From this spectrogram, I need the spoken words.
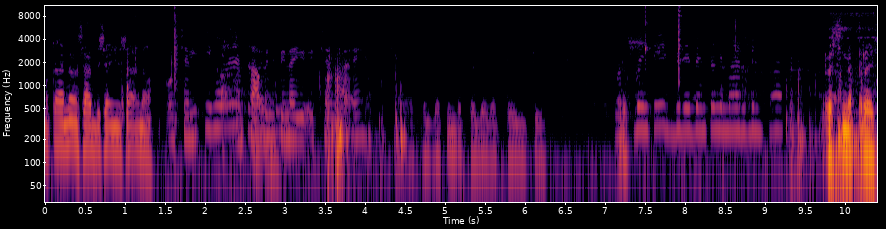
Magkano ang sabi sa inyo sa ano? 80. Ang sabi ni Pinayo, 80 eh. Pagdating na pwede 120. 128 binibenta ni Marvel sa atin. Press na press.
